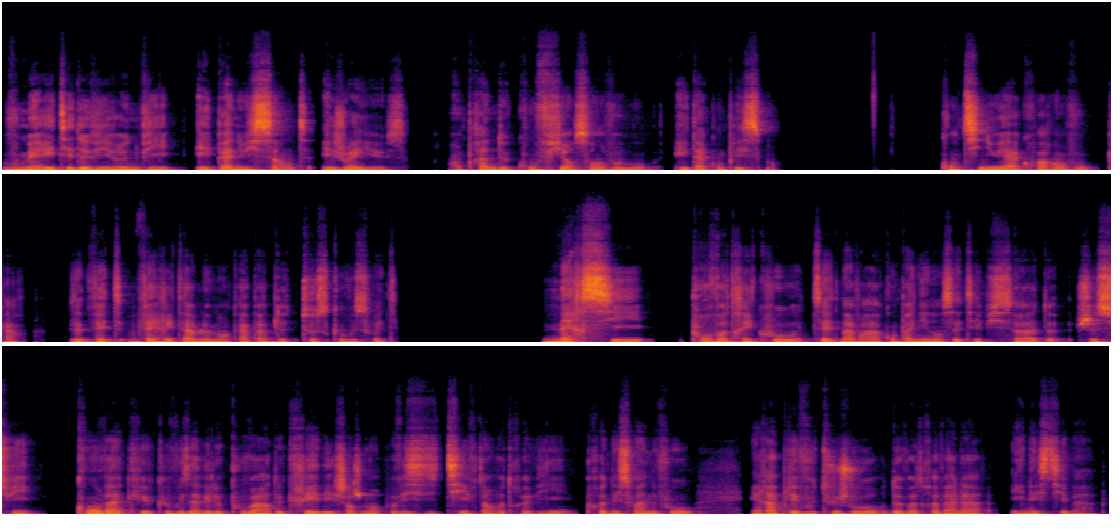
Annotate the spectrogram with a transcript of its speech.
Vous méritez de vivre une vie épanouissante et joyeuse. empreinte de confiance en vous et d'accomplissement. Continuez à croire en vous, car vous êtes véritablement capable de tout ce que vous souhaitez. Merci pour votre écoute et de m'avoir accompagné dans cet épisode. Je suis convaincu que vous avez le pouvoir de créer des changements positifs dans votre vie. Prenez soin de vous et rappelez-vous toujours de votre valeur inestimable.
